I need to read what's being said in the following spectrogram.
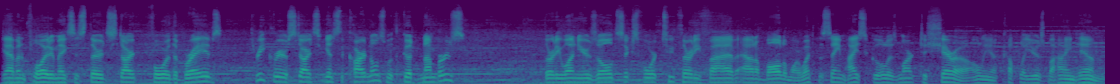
Gavin Floyd, who makes his third start for the Braves. Three career starts against the Cardinals with good numbers. 31 years old, 6'4, 235 out of Baltimore. Went to the same high school as Mark Teixeira, only a couple of years behind him.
